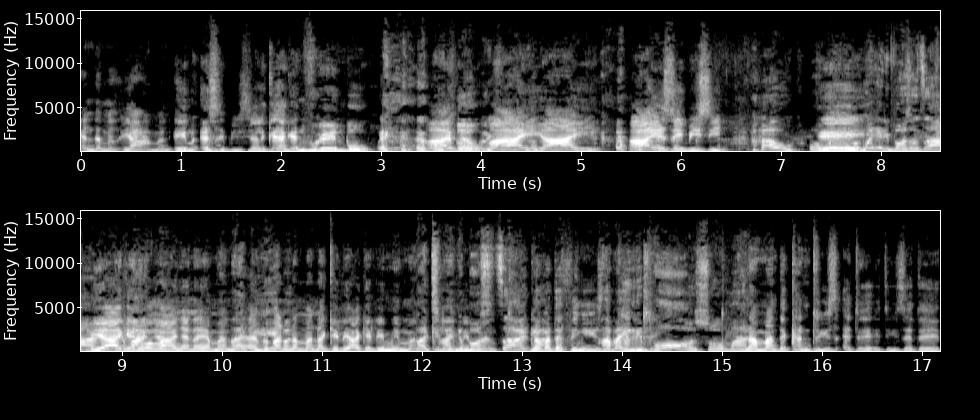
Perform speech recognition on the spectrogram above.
and the, man- yeah, man. Hey, man, SABC, I can forget bo. Hi, bo. Hi, hi, hi, SABC. How? Hey. Yeah, Yeah, ke di omanya na man. I am banna man. Akeli akeli me man. But Akeli like me, the boss man. tsaka. No, but the thing is, the country- so man. No, man, the country is at a, it is at a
